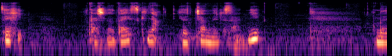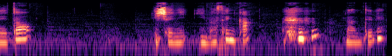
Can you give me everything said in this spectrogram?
是非私の大好きなよっチャンネルさんにおめでとう一緒に言いませんか？なんてね。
